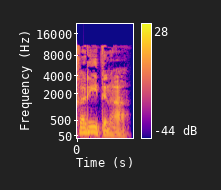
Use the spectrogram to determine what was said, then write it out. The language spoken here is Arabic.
خريطنا.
